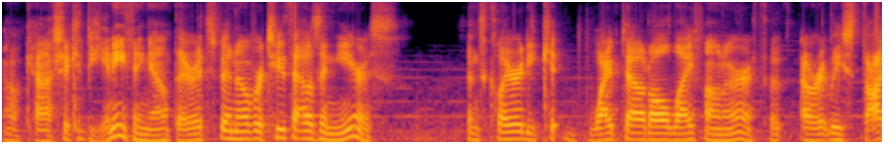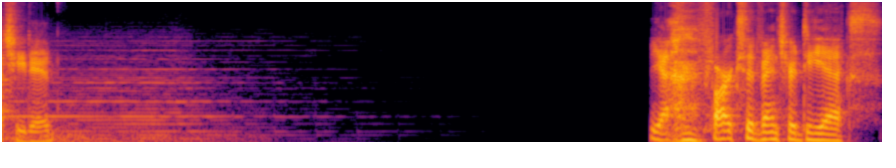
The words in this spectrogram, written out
Oh gosh, it could be anything out there. It's been over 2,000 years since Clarity wiped out all life on Earth, or at least thought she did. Yeah, Fark's Adventure DX.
